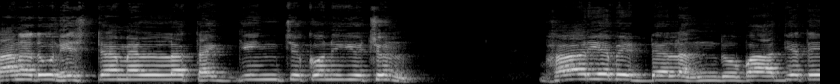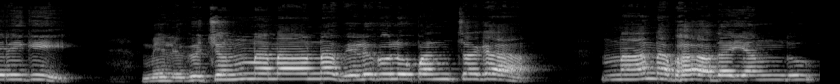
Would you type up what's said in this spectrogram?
తనదు నిష్టమెల్ల తగ్గించుకొనియుచున్. భార్య బిడ్డలందు బాధ్య తిరిగి మెలుగుచున్న నాన్న వెలుగులు పంచగా నాన్న బాధయందు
